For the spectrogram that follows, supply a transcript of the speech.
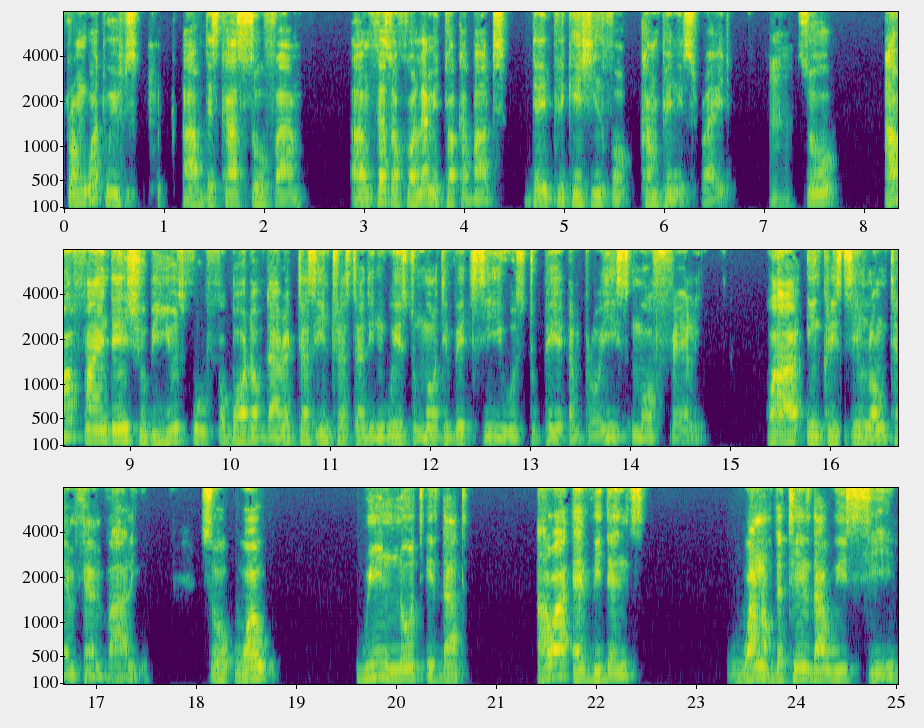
from what we've have discussed so far, um, first of all, let me talk about the implication for companies, right? Mm-hmm. So, our findings should be useful for board of directors interested in ways to motivate CEOs to pay employees more fairly while increasing long-term firm value. So what we note is that our evidence, one of the things that we see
